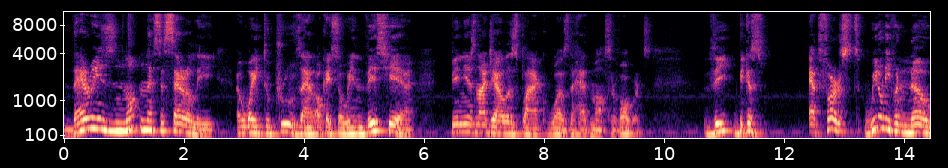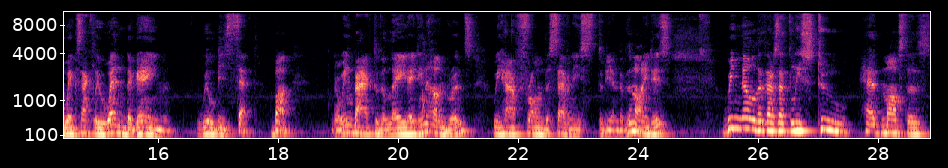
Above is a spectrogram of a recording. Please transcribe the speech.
there is not necessarily a way to prove that, okay, so in this year, Phineas Nigellus Black was the headmaster of Hogwarts. The because at first we don't even know exactly when the game will be set, but going back to the late 1800s, we have from the 70s to the end of the 90s, we know that there's at least two headmasters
